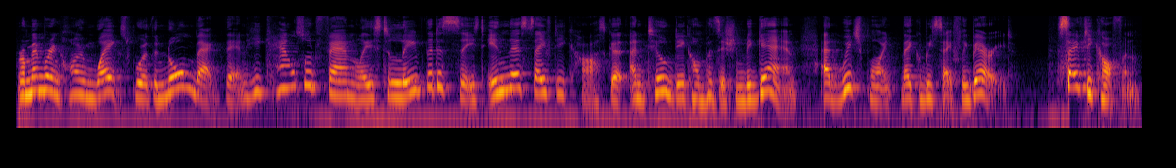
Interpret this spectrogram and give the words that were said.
Remembering home wakes were the norm back then, he counselled families to leave the deceased in their safety casket until decomposition began, at which point they could be safely buried. Safety coffin.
